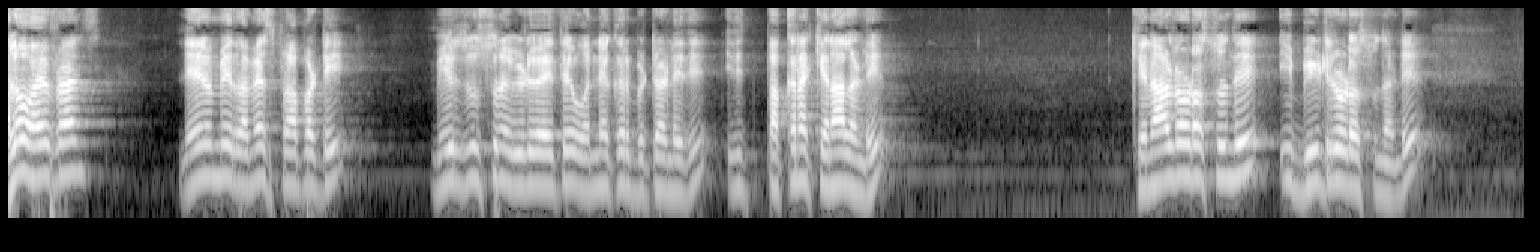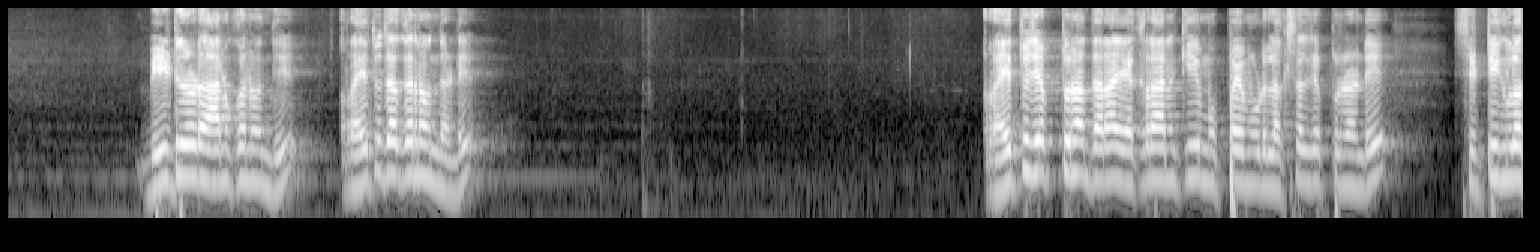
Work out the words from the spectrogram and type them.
హలో హాయ్ ఫ్రెండ్స్ నేను మీ రమేష్ ప్రాపర్టీ. మీరు చూస్తున్న వీడియో అయితే వన్ ఎకర్ బిట్ అండి ఇది. ఇది పక్కన కెనాల్ అండి. కెనాల్ రోడ్ వస్తుంది ఈ బీటీ రోడ్ వస్తుందండి. బీటీ రోడ్ ఆనుకొని ఉంది రైతు దగ్గరనే ఉందండి. రైతు చెప్తున్న ధర ఎకరానికి ముప్పై మూడు లక్షలు చెప్తున్నాండి సిట్టింగ్లో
